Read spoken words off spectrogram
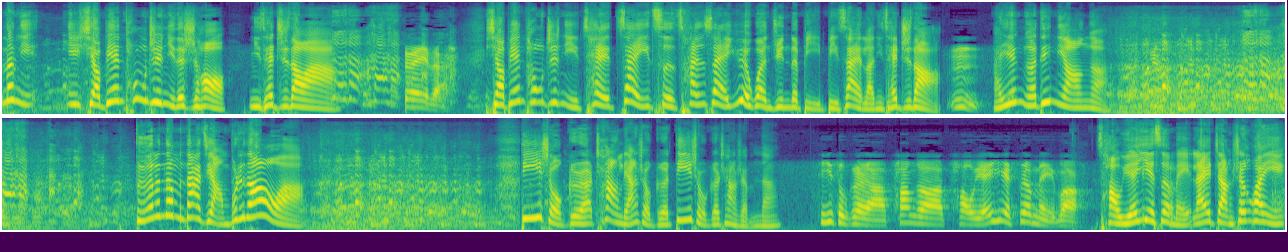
那你你小编通知你的时候，你才知道啊？对了，小编通知你再再一次参赛月冠军的比比赛了，你才知道。嗯，哎呀，我的娘啊！得了那么大奖，不知道啊。第一首歌唱两首歌，第一首歌唱什么呢？第一首歌啊，唱个《草原夜色美》吧。草原夜色美，来，掌声欢迎。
